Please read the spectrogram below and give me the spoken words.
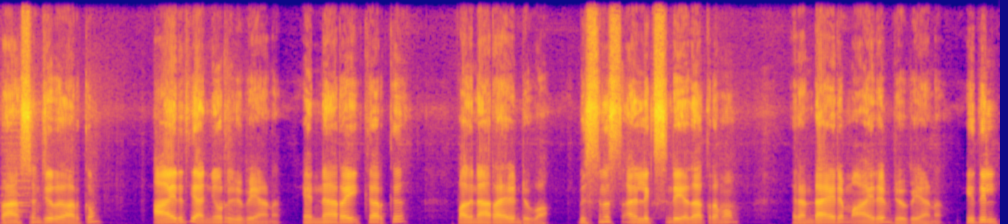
ട്രാൻസ്ജെൻഡറുകാർക്കും ആയിരത്തി അഞ്ഞൂറ് രൂപയാണ്. എൻ ആർ ഐക്കാർക്ക് പതിനാറായിരം രൂപ. ബിസിനസ് അനലിക്സിന്റെ യഥാക്രമം രണ്ടായിരം ആയിരം രൂപയാണ്. ഇതിൽ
